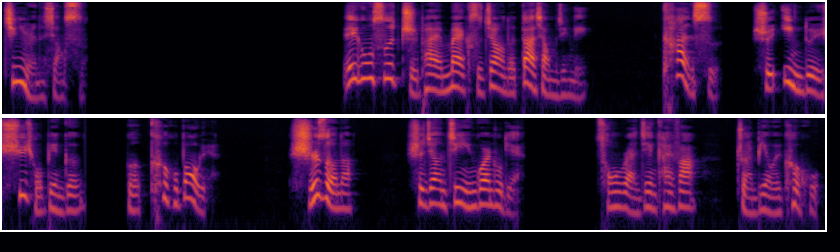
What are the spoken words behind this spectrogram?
惊人的相似。A 公司指派 Max 这样的大项目经理，看似是应对需求变更和客户抱怨，实则呢是将经营关注点从软件开发转变为客户，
